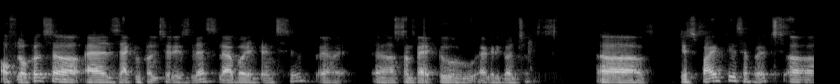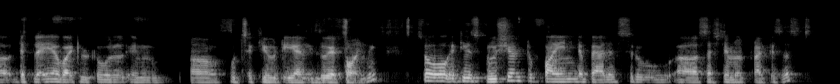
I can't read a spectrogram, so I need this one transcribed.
of locals uh, as aquaculture is less labor intensive uh, uh, compared to agriculture. Uh, despite these efforts, they play a vital role in food security and blue economy. So it is crucial to find a balance through sustainable practices.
